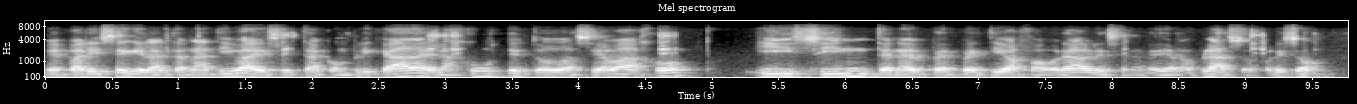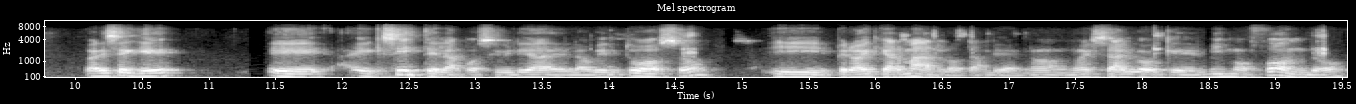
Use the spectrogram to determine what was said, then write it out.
me parece que la alternativa es esta complicada, el ajuste todo hacia abajo y sin tener perspectivas favorables en el mediano plazo. Por eso parece que eh, existe la posibilidad de lo virtuoso, y, pero hay que armarlo también, ¿no? No es algo que el mismo fondo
